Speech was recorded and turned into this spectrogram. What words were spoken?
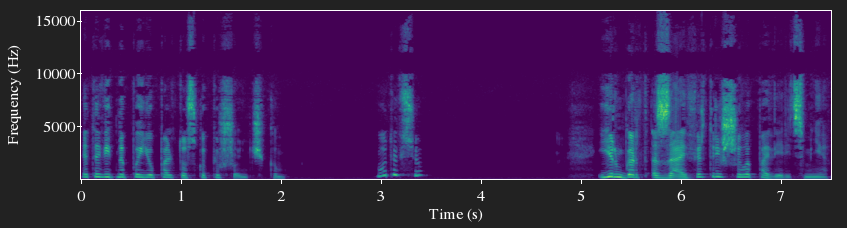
Это видно по ее пальто с капюшончиком. Вот и все. Ирмгард Зайферт решила поверить мне.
